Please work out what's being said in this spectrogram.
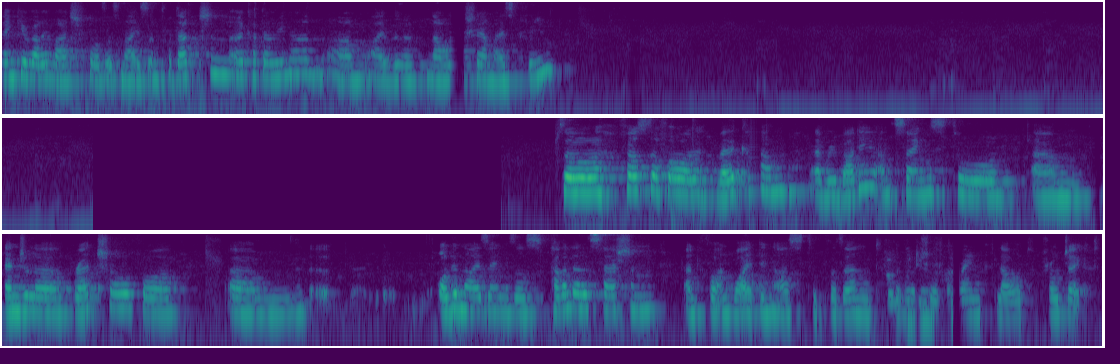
Thank you very much for this nice introduction, uh, Katarina. Um, I will now share my screen. So first of all, welcome everybody and thanks to um, Angela Bradshaw for um, organizing this parallel session and for inviting us to present the Virtual Brain Cloud project.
